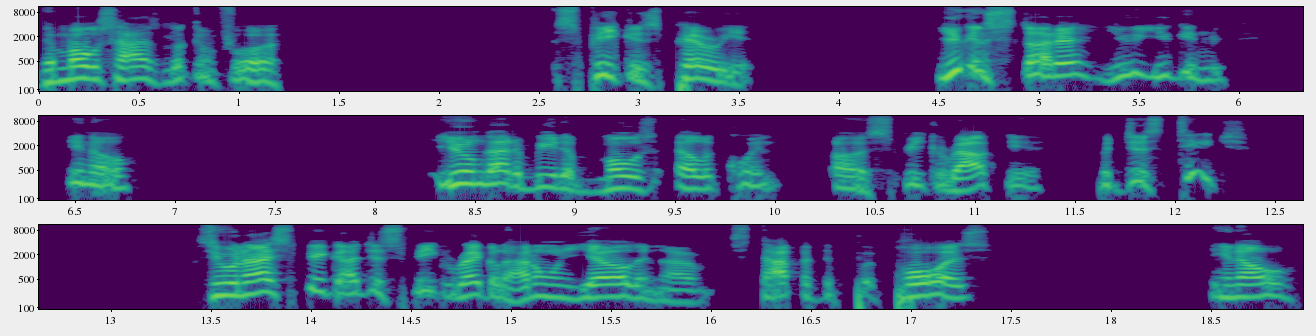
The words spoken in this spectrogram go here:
The Most High is looking for speakers. Period. You can stutter. You you can, you know. You don't got to be the most eloquent uh, speaker out there but just teach. See, when I speak, I just speak regular. I don't yell and I stop at the pause. You know,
